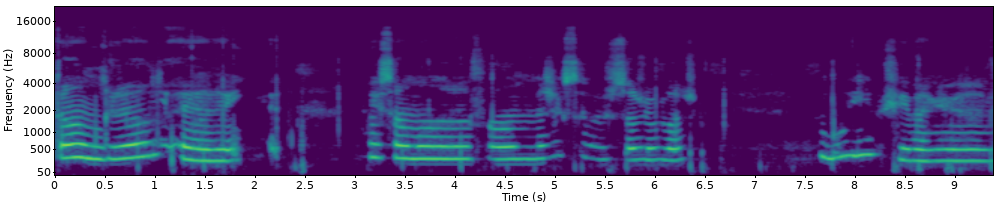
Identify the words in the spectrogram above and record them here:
Tamam güzel yani Mesalmaları falan nereye sarıyor, sarıyorlar. Bu iyi bir şey bence yani.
